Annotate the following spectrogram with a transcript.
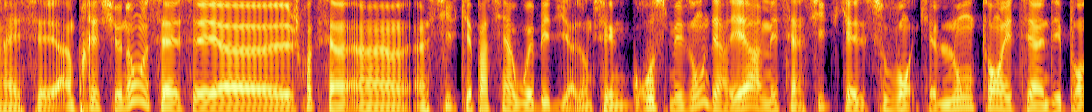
Ouais, c'est impressionnant. C'est, euh, je crois que c'est un, un- un site qui appartient à Webedia. Donc c'est une grosse maison derrière, mais c'est un site qui a souvent, qui a longtemps été indépendant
